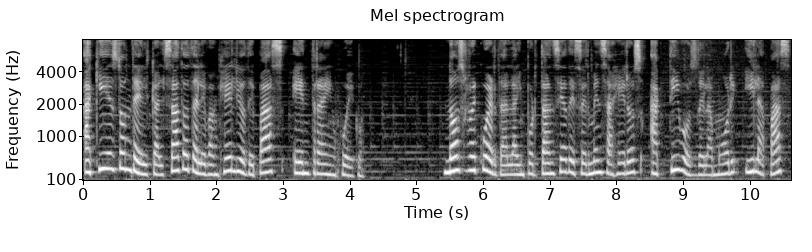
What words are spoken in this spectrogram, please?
Aquí es donde el calzado del Evangelio de paz entra en juego. Nos recuerda la importancia de ser mensajeros activos del amor y la paz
